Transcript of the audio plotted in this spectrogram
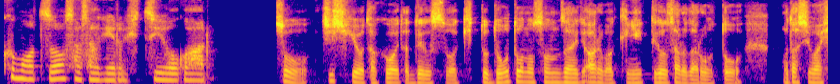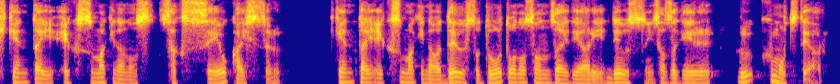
供物を捧げる必要がある。そう、知識を蓄えたデウスはきっと同等の存在であれば気に入ってくださるだろうと、私は被験体エクスマキナの作成を開始する。被験体エクスマキナはデウスと同等の存在であり、デウスに捧げる供物である。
